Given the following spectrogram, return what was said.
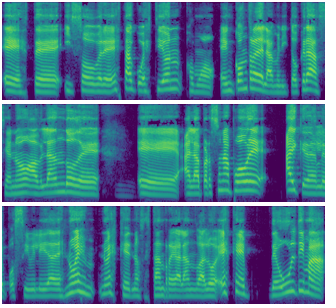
este, y sobre esta cuestión como en contra de la meritocracia, ¿no? Hablando de eh, a la persona pobre hay que darle posibilidades, no es, no es que nos están regalando algo, es que de última,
